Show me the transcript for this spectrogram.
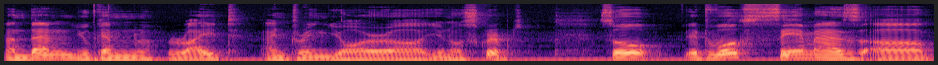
and then you can write entering your uh, you know script. So it works same as uh,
